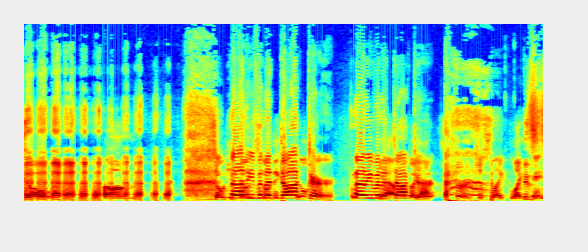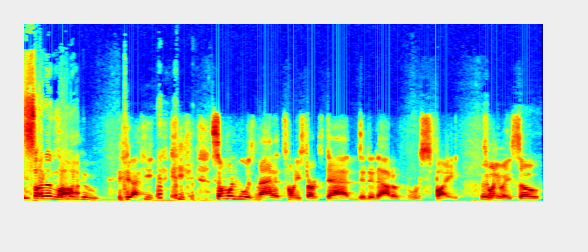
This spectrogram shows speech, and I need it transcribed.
so, um, so he Not goes- even so a they kill- doctor. Not even yeah, a like, oh, doctor. yeah, sure. Just like like His son-in-law. someone who yeah he, he someone who was mad at Tony Stark's dad did it out of spite. So anyway, so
